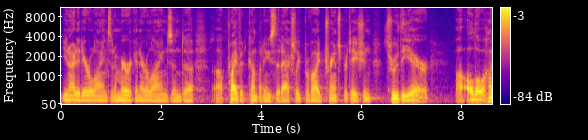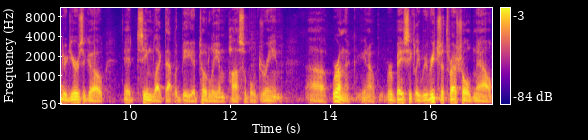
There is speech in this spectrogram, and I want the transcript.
United Airlines and American Airlines and uh, uh, private companies that actually provide transportation through the air. Uh, although 100 years ago, it seemed like that would be a totally impossible dream. We're on the, you know, we're basically, we reached a threshold now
